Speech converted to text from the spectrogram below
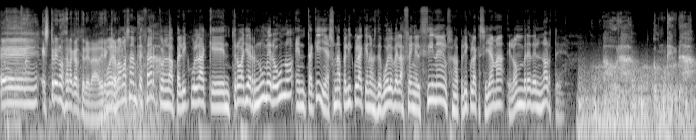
Eh, estrenos de la cartelera, director. Pues vamos a empezar con la película que entró ayer número uno en taquilla. Es una película que nos devuelve la fe en el cine. Es una película que se llama El hombre del norte. Ahora contempla.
